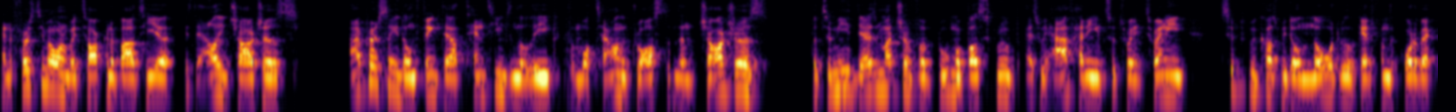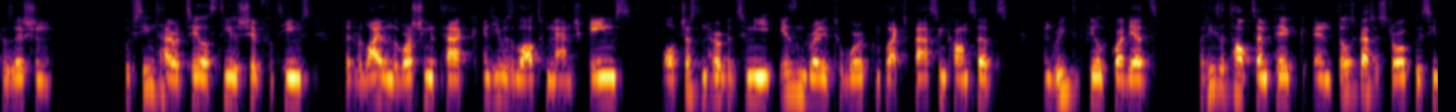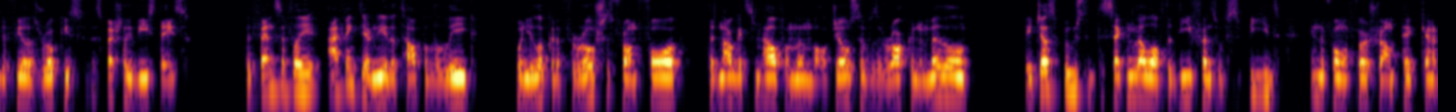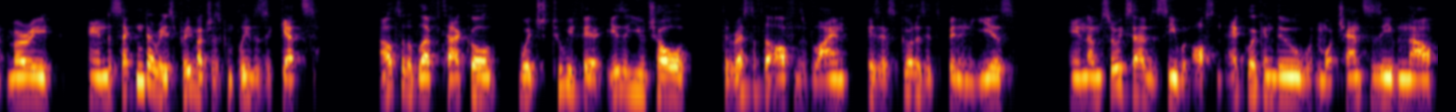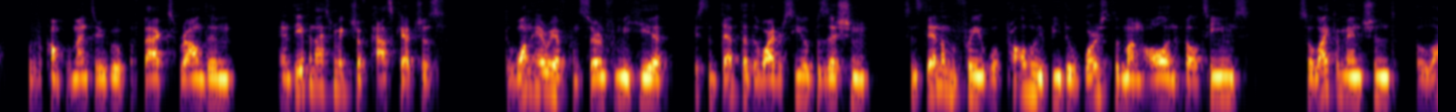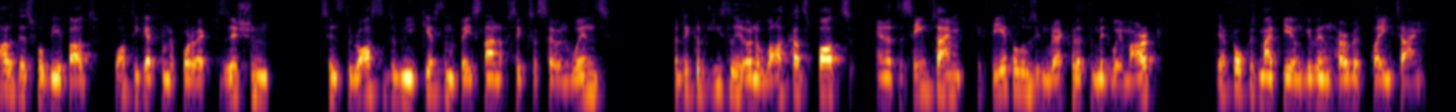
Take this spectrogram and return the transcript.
And the first team I want to be talking about here is the LA Chargers. I personally don't think there are 10 teams in the league with more talented roster than the Chargers, but to me, there's much of a boom or bust group as we have heading into 2020, simply because we don't know what we'll get from the quarterback position. We've seen Tyrod Taylor steer the ship for teams that relied on the rushing attack, and he was allowed to manage games, while Justin Herbert to me isn't ready to work complex passing concepts and read the field quite yet. But he's a top 10 pick, and those guys historically see the field as rookies, especially these days. Defensively, I think they're near the top of the league when you look at a ferocious front four that now gets some help from Linval Joseph as a rock in the middle. They just boosted the second level of the defense with speed in the form of first round pick Kenneth Murray, and the secondary is pretty much as complete as it gets. Outside of left tackle, which to be fair is a huge hole, the rest of the offensive line is as good as it's been in years, and I'm so excited to see what Austin Ekeler can do with more chances even now, with a complementary group of backs around him, and they have a nice mixture of pass catchers. The one area of concern for me here is the depth at the wide receiver position, since their number three will probably be the worst among all NFL teams. So, like I mentioned, a lot of this will be about what to get from the quarterback position, since the roster to me gives them a baseline of six or seven wins, but they could easily earn a wildcard spot, and at the same time, if they have a losing record at the midway mark, their focus might be on giving Herbert playing time.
